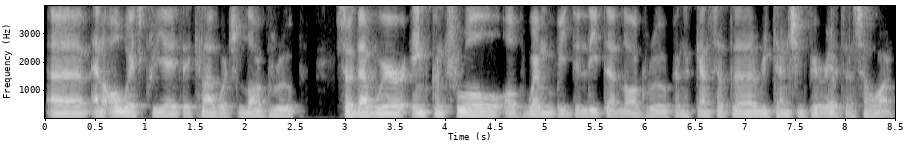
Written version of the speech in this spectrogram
um, and always create a CloudWatch log group so that we're in control of when we delete that log group and can set the retention period and so on.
